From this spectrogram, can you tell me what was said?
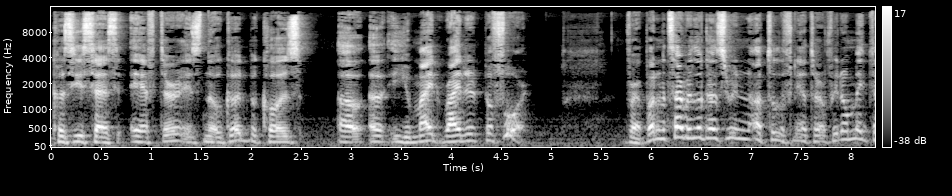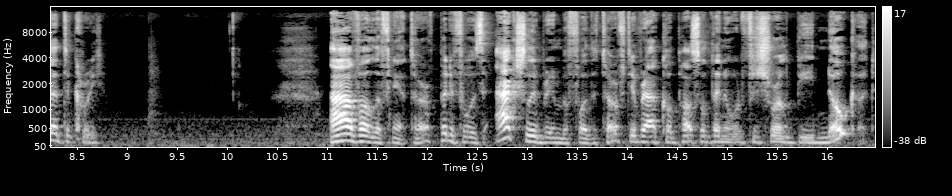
because he says after is no good because uh, uh, you might write it before. If we don't make that decree. But if it was actually written before the Torah, divrei kol pasul, then it would for sure be no good.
